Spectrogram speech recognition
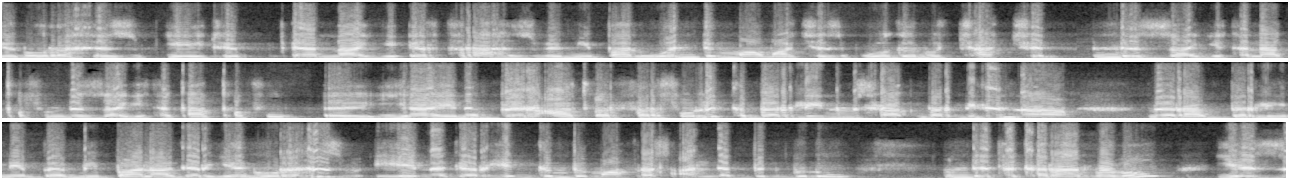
የኖረ ህዝብ የኢትዮጵያ የኢትዮጵያና የኤርትራ ህዝብ የሚባል ወንድማማች ህዝብ ወገኖቻችን እንደዛ እየተላቀሱ እንደዛ እየተቃቀፉ ያ የነበረ አጥር ፈርሶ ልክ በርሊን ምስራቅ በርሊንና ምዕራብ በርሊን በሚባል ሀገር የኖረ ህዝብ ይሄ ነገር ይሄን ግንብ ማፍረስ አለብን ብሎ እንደተቀራረበው የዛ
